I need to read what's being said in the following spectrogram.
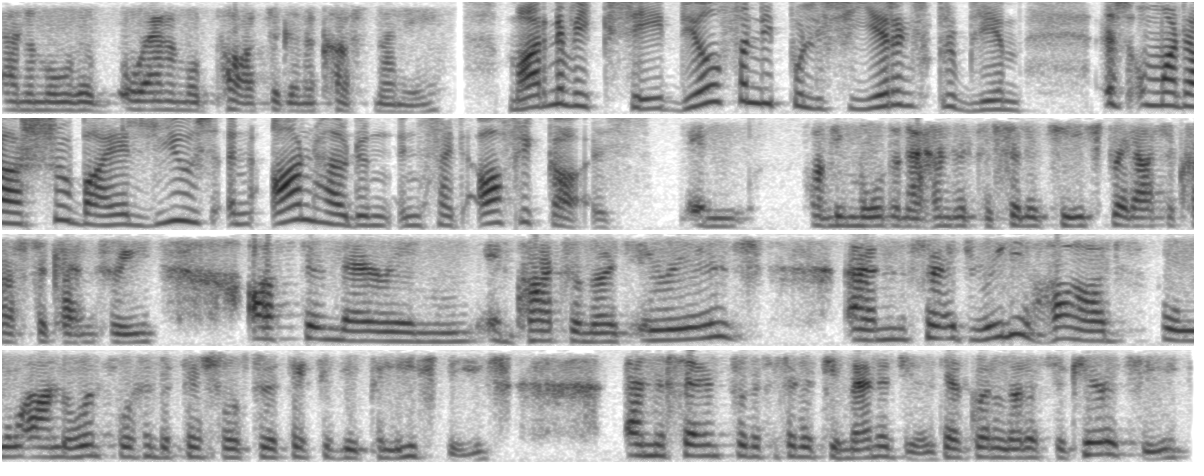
animals or animal parts are going to cost money. Marnewik sê deel van die polisieeringsprobleem is omdat daar so baie leeu's in aanhouding in Suid-Afrika is. In probably more than 100 facilities spread out across the country. Often they're in, in quite remote areas. And so it's really hard for our law enforcement officials to effectively police these. And the same for the facility managers. They've got a lot of security,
